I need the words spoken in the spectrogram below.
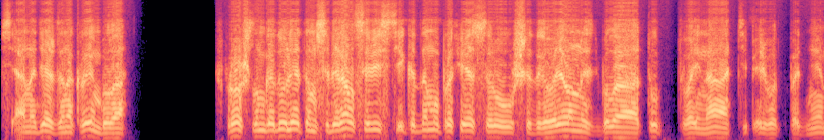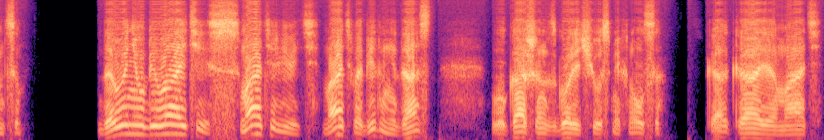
Вся надежда на Крым была. В прошлом году летом собирался вести к одному профессору уши. Договоренность была, а тут война, теперь вот под немцем. Да вы не убивайтесь, с матерью ведь, мать в обиду не даст. Лукашин с горечью усмехнулся. Какая мать?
